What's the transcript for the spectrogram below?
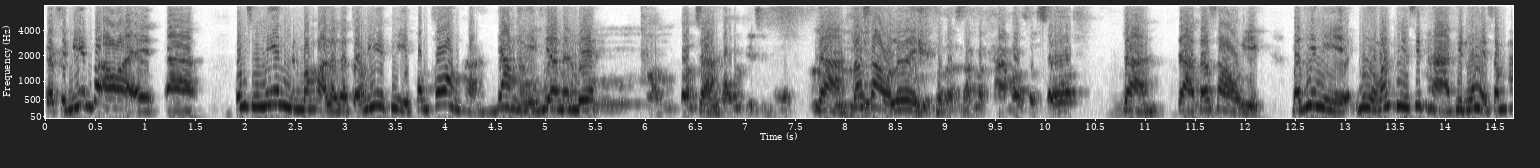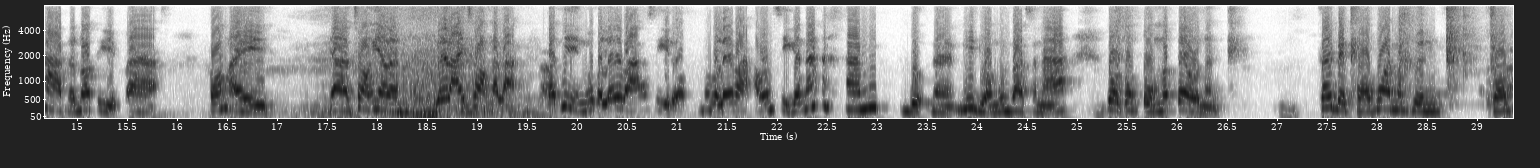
ก็สิมีเอาไอ้อ่าคนสุรินทร์แมันบ่ค่ะแล้วก็จะมีพี่พร้อมๆค่ะ ย่ำอีกเที่ยหนึงเด้ตอนตอนสองของวันที่สิบหกจ้ะตะเศร้าเลยโทรศัพท์มาถามเอาสดจ้ะจ้ะตะเศร้าอีกบัดที่นี่มื้อวันที่15ที่หนูให้สัมภาษณ์แล้วเนาะที่อ่าของไอ้ อ่าช่องอีหยังล่ะหลายๆช่องกันล่ะบัดที่นี่หนูก็เลยว่าจังซี่ดอกหนูก็เลยว่าเอาจังซี่กันนะหามีบุญน่ะมีดวงบุญวาสนาบอกตรงๆเนาะแต้วนั่นเคยไปขอพรนำเพิ่นขอพ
